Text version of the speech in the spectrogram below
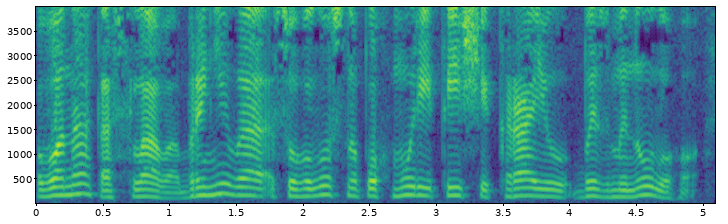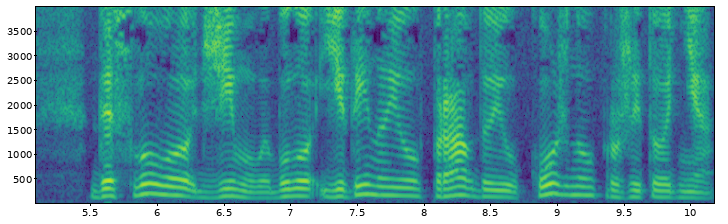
Вона та слава бриніла суголосно похмурій тиші краю без минулого, де слово Джимове було єдиною правдою кожного прожитого дня.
